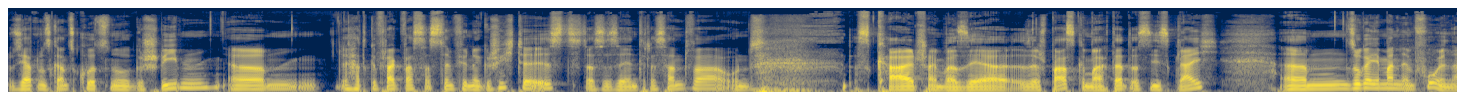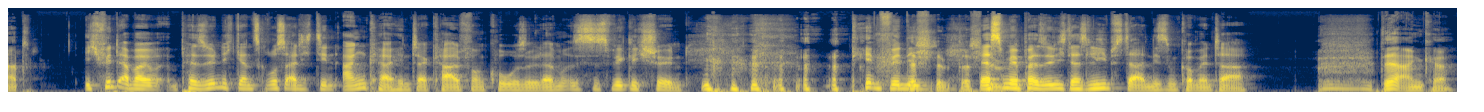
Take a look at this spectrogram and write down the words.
sie hat uns ganz kurz nur geschrieben, ähm, hat gefragt, was das denn für eine Geschichte ist, dass es sehr interessant war und dass Karl scheinbar sehr, sehr Spaß gemacht hat, dass sie es gleich ähm, sogar jemandem empfohlen hat. Ich finde aber persönlich ganz großartig den Anker hinter Karl von Kosel. Da ist es wirklich schön. den finde ich. Das, stimmt, das, stimmt. das ist mir persönlich das Liebste an diesem Kommentar. Der Anker.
